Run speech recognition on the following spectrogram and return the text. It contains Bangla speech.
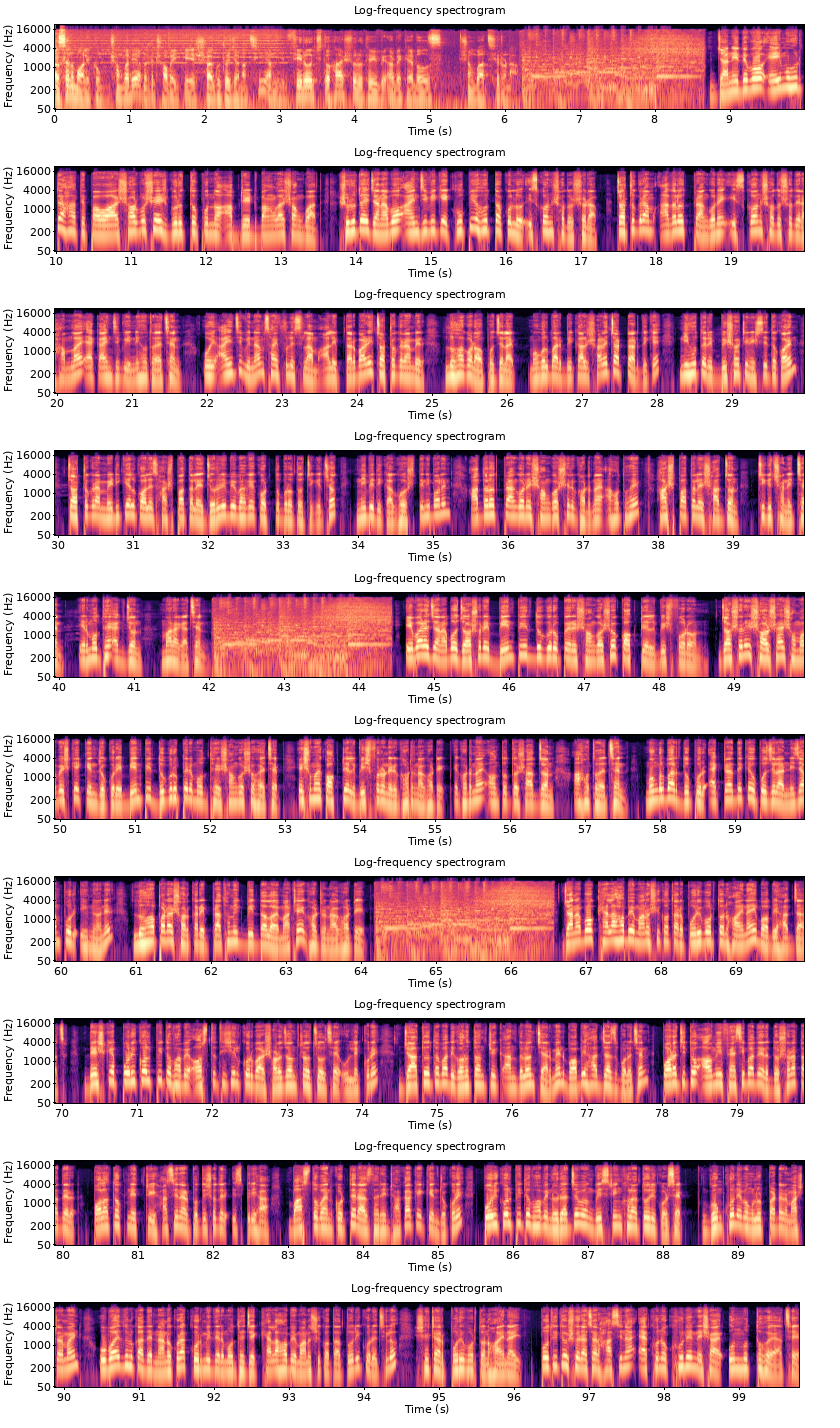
আসসালামু আলাইকুম। সংবাদে আপনাদের সবাইকে স্বাগত জানাচ্ছি। আমি ফিরোজ তোহা, শুরুতেই আরবে কেবলস সংবাদ শিরোনাম। জানিয়ে দেব, এই মুহূর্তে হাতে পাওয়া সর্বশেষ গুরুত্বপূর্ণ আপডেট বাংলা সংবাদ। শুরুতেই জানাব, আইনজীবীকে কুপিয়ে হত্যা করল ইসকন সদস্যরা। চট্টগ্রাম আদালত প্রাঙ্গণে ইসকন সদস্যদের হামলায় এক আইনজীবী নিহত হয়েছেন। ওই আইনজীবী নাম সাইফুল ইসলাম আলিফ। তার বাড়ি চট্টগ্রামের লোহাগড়া উপজেলায়। মঙ্গলবার বিকাল সাড়ে চারটার দিকে নিহতের বিষয়টি নিশ্চিত করেন চট্টগ্রাম মেডিকেল কলেজ হাসপাতালে জরুরি বিভাগে কর্তব্যরত চিকিৎসক নিবেদিকা ঘোষ। তিনি বলেন, আদালত প্রাঙ্গণে সংঘর্ষের ঘটনায় আহত হয়ে হাসপাতালে সাতজন চিকিৎসা নিচ্ছেন। এর মধ্যে একজন মারা গেছেন। এবারে জানাব যশোরে বিএনপির দুগ্রুপের সংঘর্ষ, ককটেল বিস্ফোরণ। যশোরে সরসায় সমাবেশকে কেন্দ্র করে বিএনপির দুগ্রুপের মধ্যে সংঘর্ষ হয়েছে। এ সময় ককটেল বিস্ফোরণের ঘটনা ঘটে। এ ঘটনায় অন্তত সাতজন আহত হয়েছেন। মঙ্গলবার দুপুর একটার দিকে উপজেলার নিজামপুর ইউনিয়নের লোহাপাড়া সরকারি প্রাথমিক বিদ্যালয় মাঠে ঘটনা ঘটে। জানাব, খেলা হবে, মানসিকতার পরিবর্তন হয় নাই, ববি হাজ্জাজ। দেশকে পরিকল্পিতভাবে অস্থিতিশীল করবার ষড়যন্ত্র চলছে, উল্লেখ করে জাতীয়তাবাদী গণতান্ত্রিক আন্দোলন চেয়ারম্যান ববি হাজ্জাজ বলেছেন, পরাজিত আওয়ামী ফ্যাসিবাদের দোসরা তাদের পলাতক নেত্রী হাসিনার প্রতিশোধের স্পৃহা বাস্তবায়ন করতে রাজধানী ঢাকাকে কেন্দ্র করে পরিকল্পিতভাবে নৈরাজ্য এবং বিশৃঙ্খলা তৈরি করছে। গুমখুন এবং লুটপাটের মাস্টারমাইন্ড উবায়দুল কাদের নানকরা কর্মীদের মধ্যে যে খেলা হবে, মানসিকতা তৈরি করেছিল, সেটার পরিবর্তন হয় নাই। পতিত স্বৈরাচার হাসিনা এখনও খুনের নেশায় উন্মুক্ত হয়ে আছে।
